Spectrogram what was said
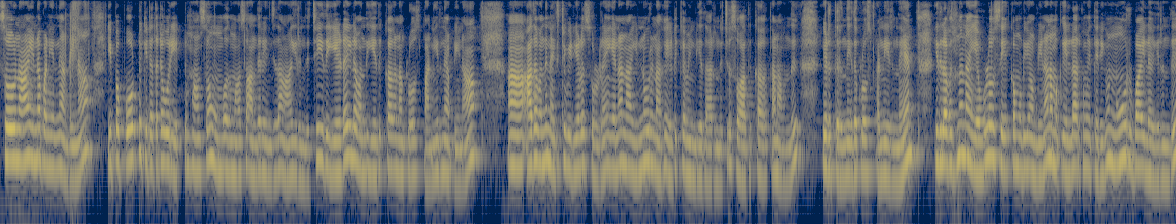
ஸோ நான் என்ன பண்ணியிருந்தேன் அப்படின்னா இப்போ போட்டு கிட்டத்தட்ட ஒரு எட்டு மாதம் ஒம்பது மாதம் அந்த ரேஞ்சு தான் ஆகிருந்துச்சு இது இடையில வந்து எதுக்காக நான் க்ளோஸ் பண்ணியிருந்தேன் அப்படின்னா அதை வந்து நெக்ஸ்ட் வீடியோவில் சொல்கிறேன் ஏன்னா நான் இன்னொரு நகை எடுக்க வேண்டியதாக இருந்துச்சு. ஸோ அதுக்காகத்தான் நான் வந்து எடுத்திருந்தேன். இதை க்ளோஸ் பண்ணியிருந்தேன். இதில் வந்து நான் எவ்வளோ சேர்க்க முடியும் அப்படின்னா நமக்கு எல்லாருக்குமே தெரியும். நூறுரூபாயில் இருந்து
